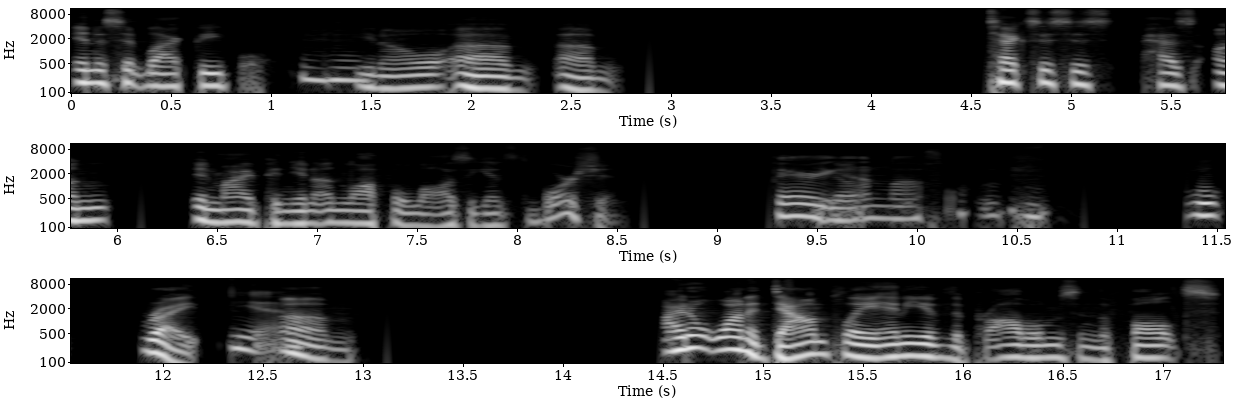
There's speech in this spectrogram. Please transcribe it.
innocent black people hmm you know um um texas is has un in my opinion unlawful laws against abortion Very you know- unlawful. right Yeah. um i don't want to downplay any of the problems and the faults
